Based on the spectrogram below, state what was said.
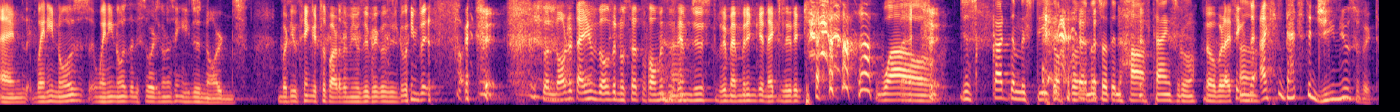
and when he knows when he knows that this word is gonna sing he just nods But you think it's a part of the music because he's doing this. so a lot of times all the Nusrat performance is him just remembering the next lyric. wow just cut the mystique of uh, Nusrat in half thanks bro no, but I think I think that's the genius of it.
